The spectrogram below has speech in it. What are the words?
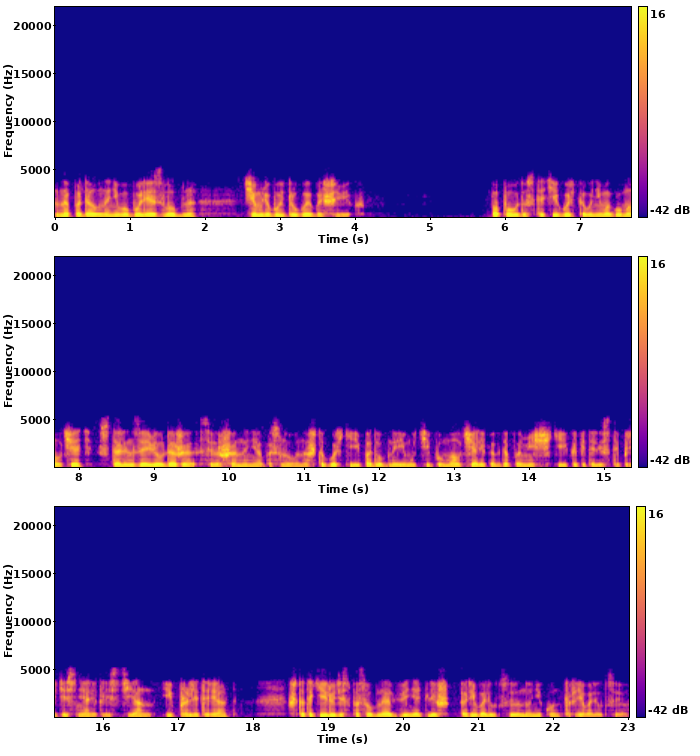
нападал на него более злобно, чем любой другой большевик. По поводу статьи Горького «Не могу молчать» Сталин заявил даже совершенно необоснованно, что Горький и подобные ему типы молчали, когда помещики и капиталисты притесняли крестьян и пролетариат, что такие люди способны обвинять лишь революцию, но не контрреволюцию.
